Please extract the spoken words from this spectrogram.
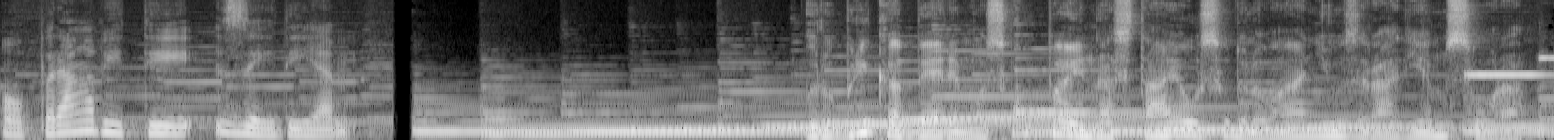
Opraviti z Edijem. Rubrika Beremo skupaj nastaja v sodelovanju z Radijem Sora.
